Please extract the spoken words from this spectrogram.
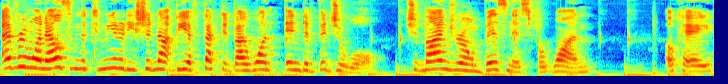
Everyone else in the community should not be affected by one individual. should mind your own business, for one. Okay?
